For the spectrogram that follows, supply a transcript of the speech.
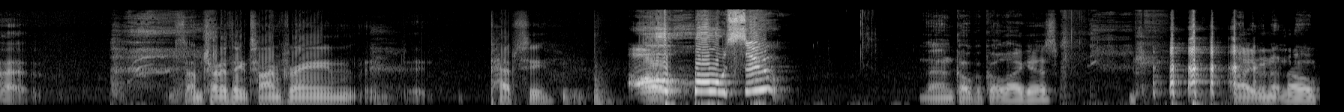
I'm trying to think time frame. Pepsi. Oh, Sue! then Coca Cola, I guess. I do not know.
